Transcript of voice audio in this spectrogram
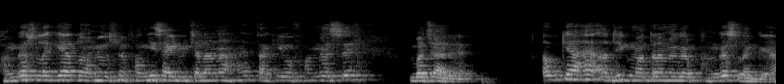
फंगस लग गया तो हमें उसमें फंगीसाइड भी चलाना है ताकि वो फंगस से बचा रहे। अब क्या है, अधिक मात्रा में अगर फंगस लग गया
